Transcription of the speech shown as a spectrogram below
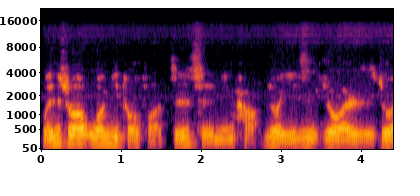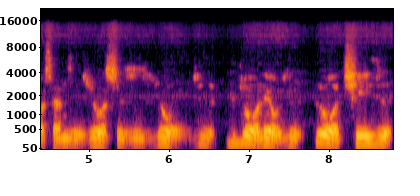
闻说阿弥陀佛，直持名号。若一日，若二日，若三日，若四日，若五日，若六日，若七日，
